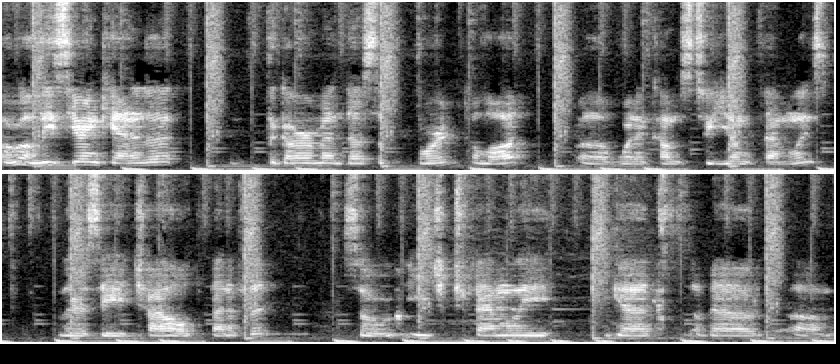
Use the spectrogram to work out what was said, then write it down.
at least here in Canada, the government does support a lot uh, when it comes to young families. There's a child benefit, so each family gets about um,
